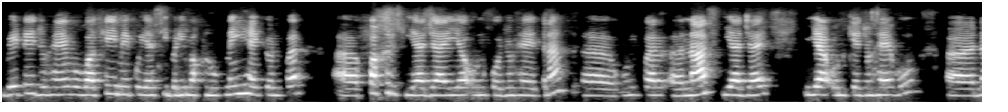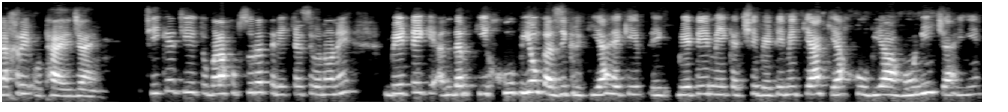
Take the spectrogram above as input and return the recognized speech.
बेटे जो है, वो वाकई में कोई ऐसी बड़ी मखलूक नहीं है कि उन पर फख्र किया जाए या उनको जो है इतना उन पर नाश किया जाए या उनके जो है वो नखरे उठाए जाएँ। ठीक है जी तो बड़ा खूबसूरत तरीके से उन्होंने बेटे के अंदर की खूबियों का ज़िक्र किया है कि एक बेटे में, एक अच्छे बेटे में क्या क्या खूबियाँ होनी चाहिए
